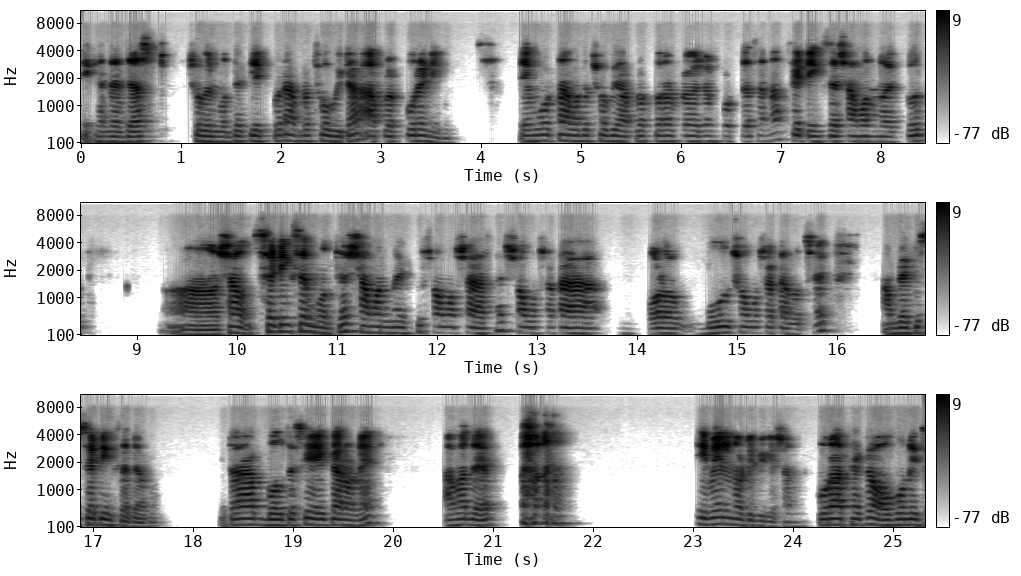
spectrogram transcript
এখানে জাস্ট ছবির মধ্যে ক্লিক করে আমরা ছবিটা আপলোড করে নিব। এই মুহূর্তে আমাদের ছবি আপলোড করার প্রয়োজন পড়তেছে না। সেটিংস সামান্য একটু সেটিংস এর মধ্যে সামান্য একটু সমস্যা আছে। সমস্যাটা বড়, মূল সমস্যাটা হচ্ছে আমরা একটু সেটিংস এ যাব। এটা বলতেছি এই কারণে আমাদের ইমেল নোটিফিকেশন কোরা থেকে অগণিত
